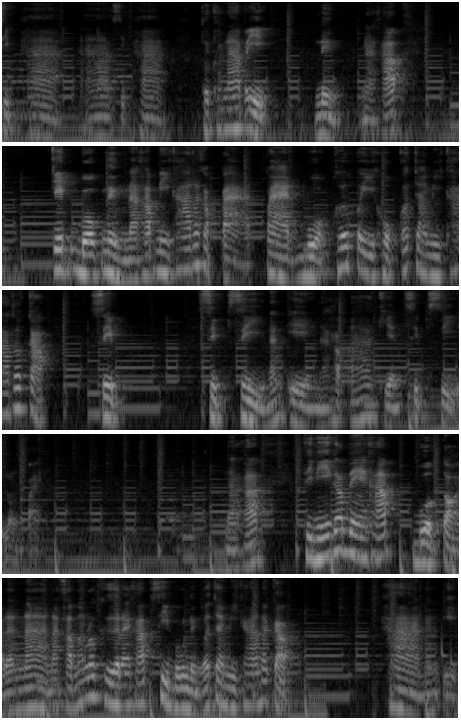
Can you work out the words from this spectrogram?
15อ่า15ทดข้างหน้าไปอีก 1 นะครับ7บวก1นะครับ มีค่าเท่ากับ 8 8 บวกเพิ่มไปอีก 6 ก็จะมีค่าเท่ากับ 10 14 นั่นเองนะครับอ่าเขียน 14 ลงไปนะครับทีนี้ก็เป็นครับบวกต่อด้านหน้านะครับ นั่นก็คืออะไรครับ4บวก1ก็จะมีค่าเท่ากับ 5 นั่นเอง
